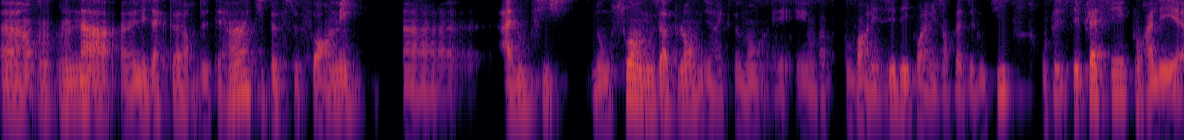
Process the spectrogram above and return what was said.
on, a les acteurs de terrain qui peuvent se former à l'outil. Donc, soit en nous appelant directement et, on va pouvoir les aider pour la mise en place de l'outil. On peut se déplacer pour aller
